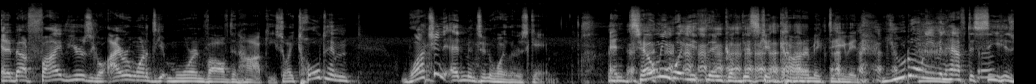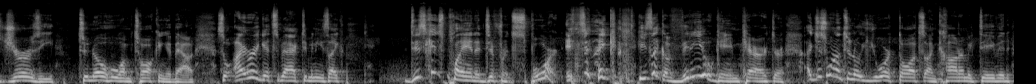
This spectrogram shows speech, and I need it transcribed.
And about five years ago, Ira wanted to get more involved in hockey. So I told him, watch an Edmonton Oilers game and tell me what you think of this kid, Connor McDavid. You don't even have to see his jersey to know who I'm talking about. So Ira gets back to me and he's like, this kid's playing a different sport. It's like he's like a video game character. I just wanted to know your thoughts on Connor McDavid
